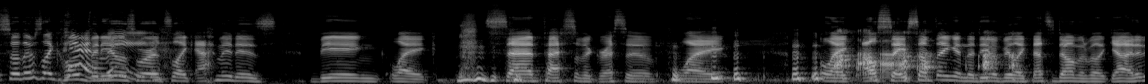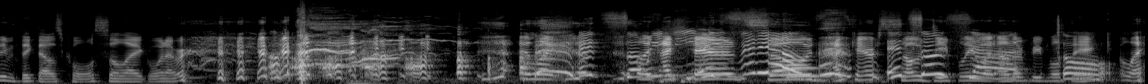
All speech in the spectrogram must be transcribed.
so there's like whole videos where it's like Ahmed is being like sad, passive aggressive, like. like I'll say something and Nadine will be like, "That's dumb," and I'll be like, "Yeah, I didn't even think that was cool." So like, whatever. and like, it's so like I it's care so. I care so, so deeply what other people Oh. think. Like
